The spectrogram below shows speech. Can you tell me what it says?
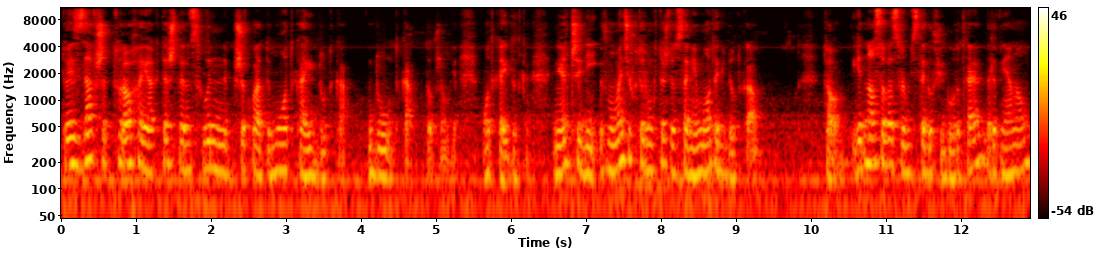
to jest zawsze trochę jak też ten słynny przykład młotka i dudka. Dudka, dobrze mówię, młotka i dudka, nie? Czyli w momencie, w którym ktoś dostanie młotek i dudka, to jedna osoba zrobi z tego figurkę drewnianą,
